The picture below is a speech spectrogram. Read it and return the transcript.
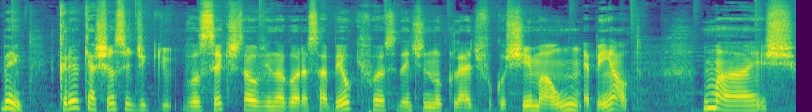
Bem, creio que a chance de que você que está ouvindo agora saber o que foi o acidente nuclear de Fukushima 1 é bem alta. Mas,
